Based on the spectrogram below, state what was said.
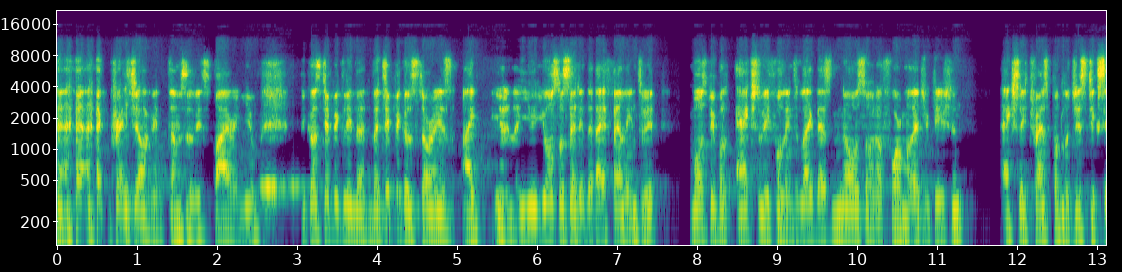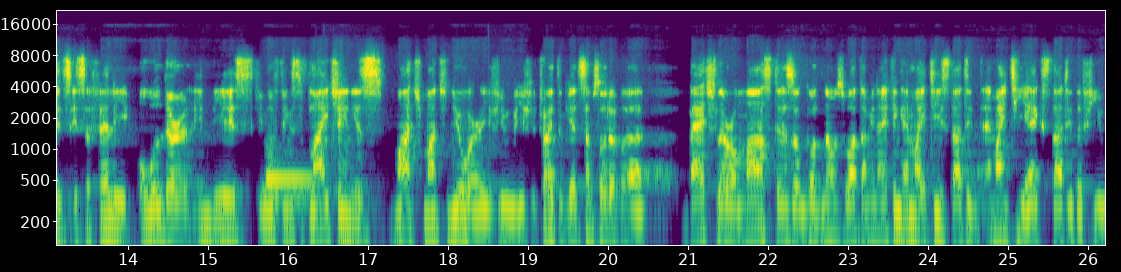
a great job in terms of inspiring you. Because typically, the, the typical story is I, you, you also said it that I fell into it. Most people actually fall into like there's no sort of formal education. Actually, transport logistics it's it's a fairly older in the scheme of things. Supply chain is much much newer. If you if you try to get some sort of a bachelor or masters or God knows what. I mean, I think MIT started, MITx started a few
